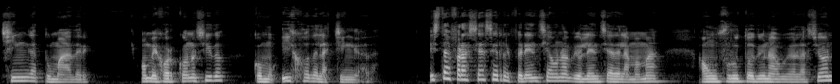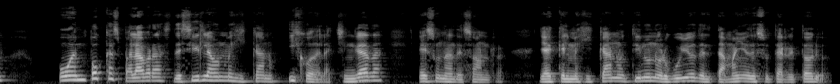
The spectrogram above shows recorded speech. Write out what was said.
chinga tu madre, o mejor conocido como hijo de la chingada. Esta frase hace referencia a una violencia de la mamá, a un fruto de una violación, o en pocas palabras, decirle a un mexicano hijo de la chingada es una deshonra, ya que el mexicano tiene un orgullo del tamaño de su territorio,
